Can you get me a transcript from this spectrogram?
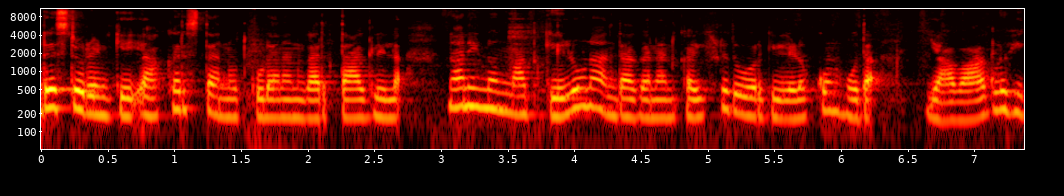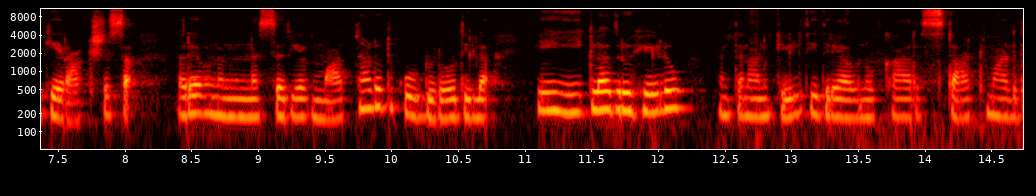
ರೆಸ್ಟೋರೆಂಟ್ಗೆ ಯಾಕೆ ಅನ್ನೋದು ಕೂಡ ನನಗೆ ಅರ್ಥ ಆಗಲಿಲ್ಲ. ನಾನು ಇನ್ನೊಂದು ಮಾತು ಕೇಳೋಣ ಅಂದಾಗ ನಾನು ಕೈ ಹಿಡಿದು ಅವ್ರಿಗೆ ಎಳ್ಕೊಂಡು ಹೋದ. ಯಾವಾಗಲೂ ಹೀಗೆ ರಾಕ್ಷಸ. ಅರೆ, ಅವನು ನನ್ನನ್ನು ಸರಿಯಾಗಿ ಮಾತನಾಡೋದಕ್ಕೂ ಬಿಡೋದಿಲ್ಲ. ಏ, ಈಗಲಾದರೂ ಹೇಳು ಅಂತ ನಾನು ಕೇಳ್ತಿದ್ರೆ ಅವನು ಕಾರ್ ಸ್ಟಾರ್ಟ್ ಮಾಡ್ದ.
